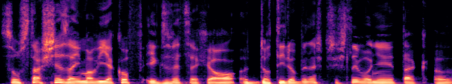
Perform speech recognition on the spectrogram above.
jsou strašně zajímaví jako v x věcech, jo. Do té doby, než přišli oni, tak uh,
